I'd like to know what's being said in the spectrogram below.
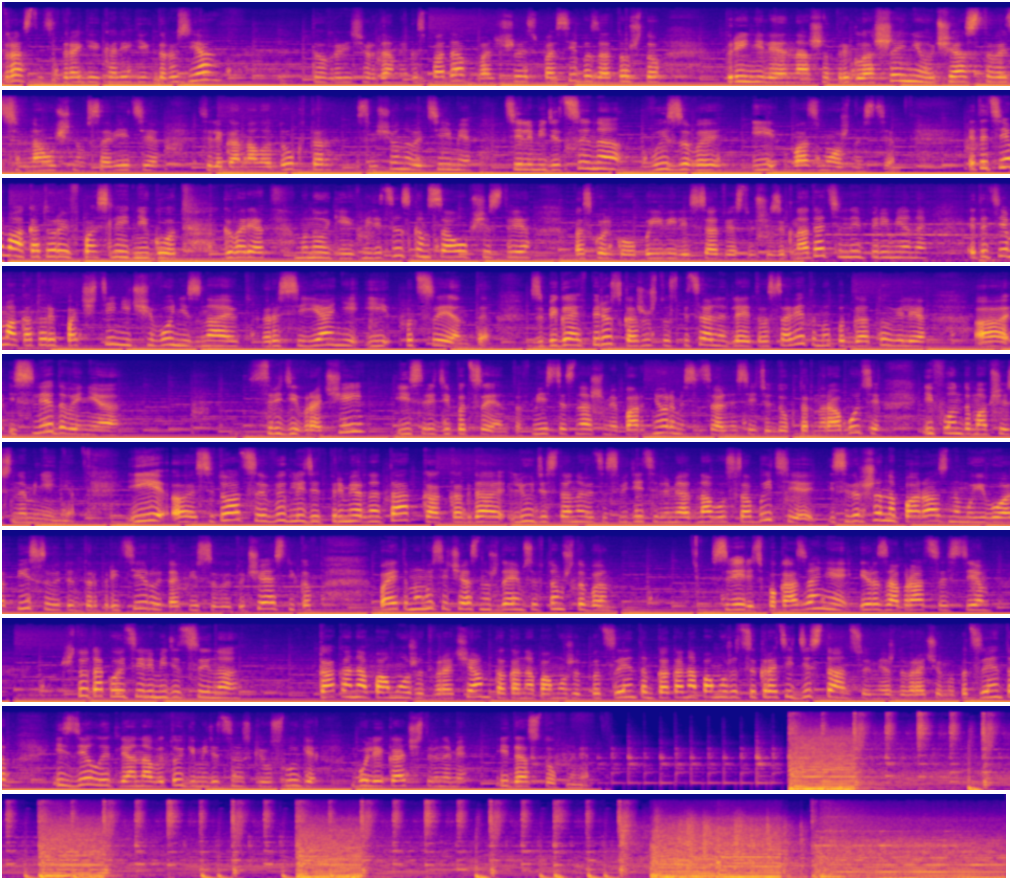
Здравствуйте, дорогие коллеги и друзья. Добрый вечер, дамы и господа. Большое спасибо за то, что приняли наше приглашение участвовать в научном совете телеканала «Доктор», посвященного теме «Телемедицина. Вызовы и возможности». Это тема, о которой в последний год говорят многие в медицинском сообществе, поскольку появились соответствующие законодательные перемены. Это тема, о которой почти ничего не знают россияне и пациенты. Забегая вперед, скажу, что специально для этого совета мы подготовили э, исследование среди врачей и среди пациентов вместе с нашими партнерами социальной сетью «Доктор на работе» и фондом «Общественное мнение». И э, ситуация выглядит примерно так, как когда люди становятся свидетелями одного события и совершенно по-разному его описывают, интерпретируют, описывают участников. Поэтому мы сейчас нуждаемся в том, чтобы сверить показания и разобраться с тем, что такое телемедицина, как она поможет врачам, как она поможет пациентам, как она поможет сократить дистанцию между врачом и пациентом и сделает ли она в итоге медицинские услуги более качественными и доступными.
